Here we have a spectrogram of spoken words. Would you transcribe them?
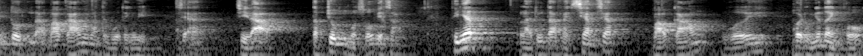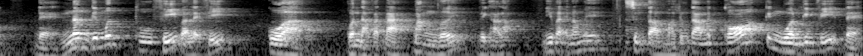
chúng tôi cũng đã báo cáo với ban thường vụ thành ủy sẽ chỉ đạo tập trung một số việc sau. Thứ nhất là chúng ta phải xem xét, báo cáo với hội đồng nhân dân thành phố để nâng cái mức thu phí và lệ phí của quần đảo Cát Bà bằng với Vịnh Hạ Long. Như vậy nó mới xứng tầm và chúng ta mới có cái nguồn kinh phí để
